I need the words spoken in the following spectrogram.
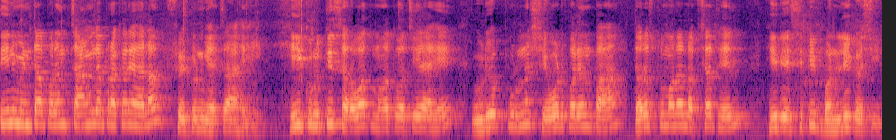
तीन मिनटापर्यंत चांगल्या प्रकारे ह्याला फेटून घ्यायचं आहे. ही कृती सर्वात महत्त्वाची आहे. व्हिडिओ पूर्ण शेवटपर्यंत पहा. तरच तुम्हाला लक्षात येईल ही रेसिपी बनली कशी.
